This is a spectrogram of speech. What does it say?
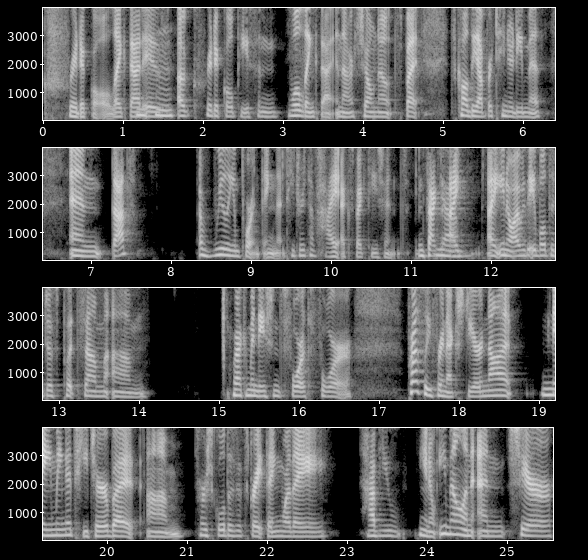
critical. Like that is Mm-hmm. a critical piece. And we'll link that in our show notes, but it's called the opportunity myth. And that's a really important thing that teachers have high expectations. In fact, Yeah. I, I, you know, I was able to just put some um, recommendations forth for Presley for next year, not naming a teacher, but um, her school does this great thing where they have you, you know, email and, and share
